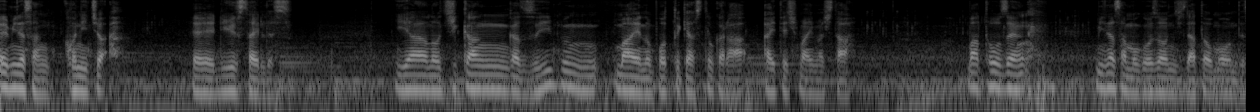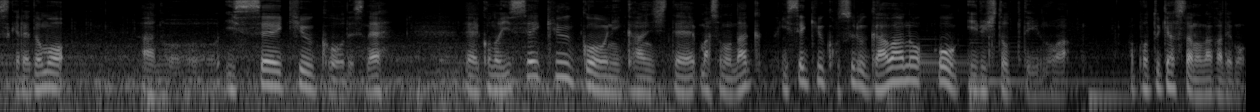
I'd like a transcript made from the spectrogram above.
えー、皆さんこんにちは、えー、リュースタイルです。いやあの時間がずいぶん前のポッドキャストから空いてしまいました。まあ当然 皆さんもご存知だと思うんですけれどもあの一斉休校ですね、えー、この一斉休校に関して、まあ、その中一斉休校する側の方いる人っていうのはポッドキャスターの中でも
